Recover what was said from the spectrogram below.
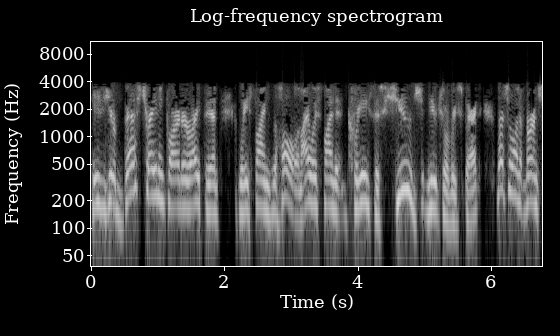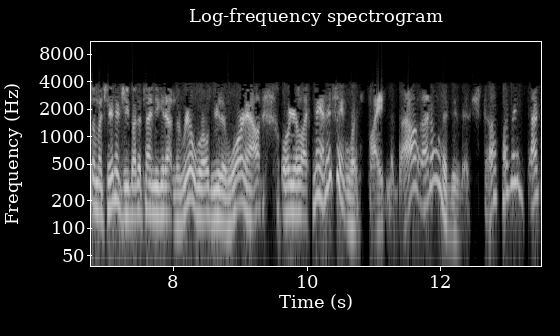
He's your best training partner right then when he finds the hole. And I always find it creates this huge mutual respect. That's the one that burns so much energy. By the time you get out in the real world, you're either worn out or you're like, man, this ain't worth fighting about. I don't want to do this stuff. I think I've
